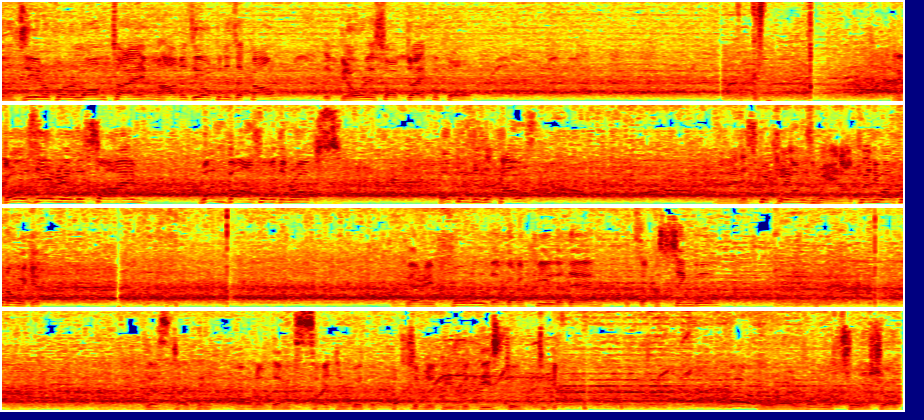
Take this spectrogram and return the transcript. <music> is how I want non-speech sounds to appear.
With zero for a long time, how does he open his account? The glorious off drive for four. And goes aerial this time. One bounce over the ropes. Opens his account. And is quickly on his way now. 21 for no wicket. Very full. They've got a fielder there. Picks up a single. Just, I think, all of them excited with the possibilities with these two to get. Oh, he's almost through a shot.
